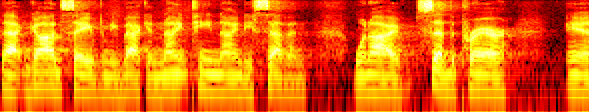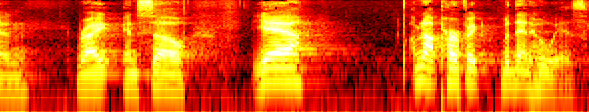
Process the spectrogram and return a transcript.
that God saved me back in 1997 when I said the prayer and right and so yeah I'm not perfect but then who is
